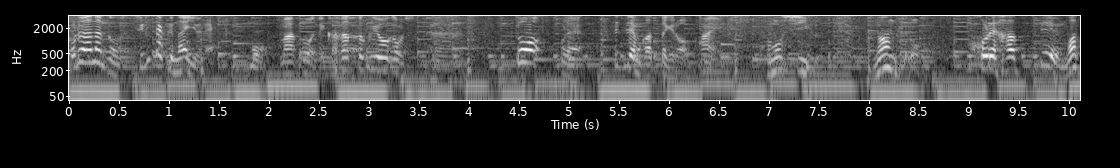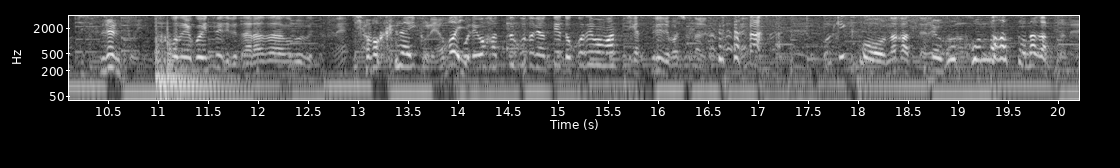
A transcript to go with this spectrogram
これはなんかもう知りたくないよね。もまあそうね飾っとく用かもしれない。うとこれ哲也も買ってたけどはい。このシールなんとこれ貼ってマッチ擦れるという。箱の横についてるザラザラの部分ですね。やばくない？これやばいよ。これを貼っとくことによってどこでもマッチが擦れる場所になるんですね。これ結構なかったよね。こんな発想なかったね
